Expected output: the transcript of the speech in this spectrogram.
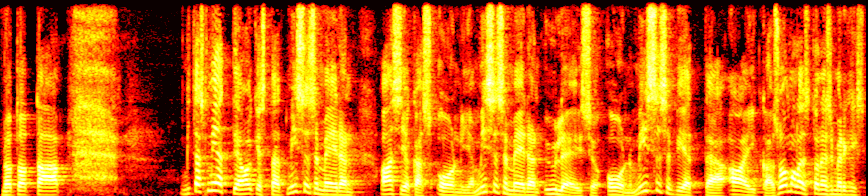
No tota, mitäs miettiä oikeastaan, että missä se meidän asiakas on ja missä se meidän yleisö on, missä se viettää aikaa. Suomalaiset on esimerkiksi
